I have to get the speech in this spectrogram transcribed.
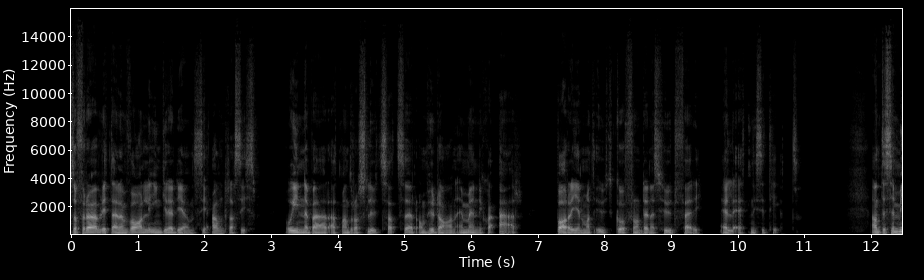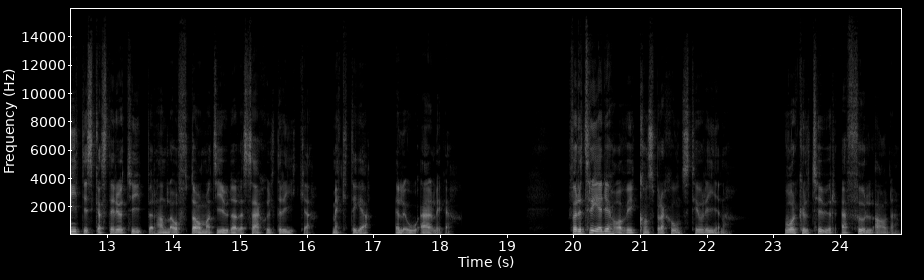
som för övrigt är en vanlig ingrediens i all rasism och innebär att man drar slutsatser om hurdan en människa är bara genom att utgå från dennes hudfärg eller etnicitet. Antisemitiska stereotyper handlar ofta om att judar är särskilt rika, mäktiga eller oärliga. För det tredje har vi konspirationsteorierna. Vår kultur är full av dem.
